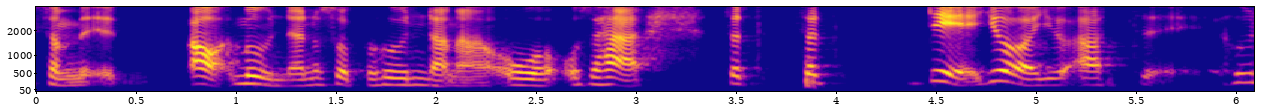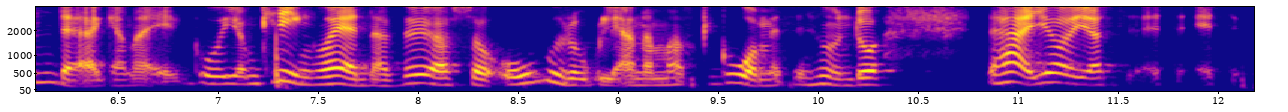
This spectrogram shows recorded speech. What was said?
som, eh, ja, munnen och så på hundarna och, och så här. Så, att, så att det gör ju att hundägarna går ju omkring och är nervösa och oroliga när man ska gå med sin hund. Och det här gör ju att ett, ett,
